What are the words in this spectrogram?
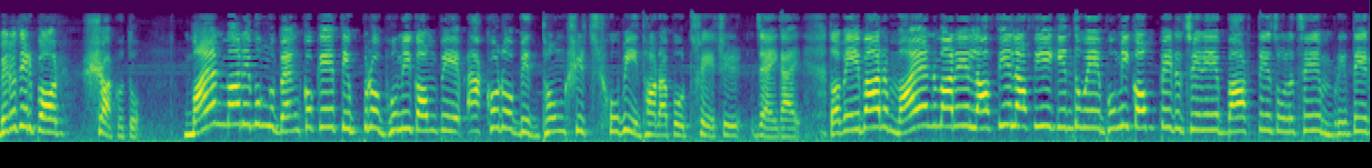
বিরতির পর স্বাগত। মায়ানমার এবং ব্যাংককে তীব্র ভূমিকম্পে এখনও বিধ্বংসী ছবি ধরা পড়ছে সে জায়গায়। তবে এবার মায়ানমারে লাফিয়ে লাফিয়ে কিন্তু এই ভূমিকম্পের জেরে বাড়তে চলেছে মৃতের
